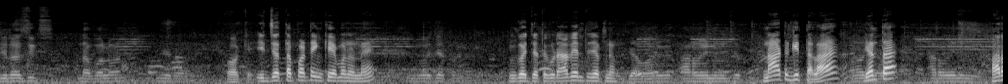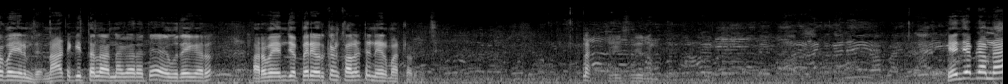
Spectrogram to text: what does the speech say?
zero six double one zero okay ఈ జత పాటు ఇంకేమైనా ఉన్నాయా? ఇంకో జత కూడా. అవి ఎంత చెప్పినాం నాటు గిత్తలా? ఎంత? అరవై ఎనిమిది. నాటు గిత్తల అన్నగారు అయితే ఉదయ్ గారు. అరవై ఎనిమిది చెప్పారు. ఎవరికైనా కావాలంటే నేను మాట్లాడవచ్చు ఏం చెప్పినాంనా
